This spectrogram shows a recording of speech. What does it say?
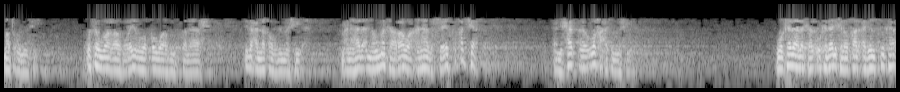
مطعون فيه. وسوغه غيره وقواه ابن الصلاح. إذا علقه بالمشيئة. معنى هذا أنه متى روى عن هذا الشيخ فقد شاء. يعني وقعت المشيئة. وكذلك وكذلك لو قال أجلتك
